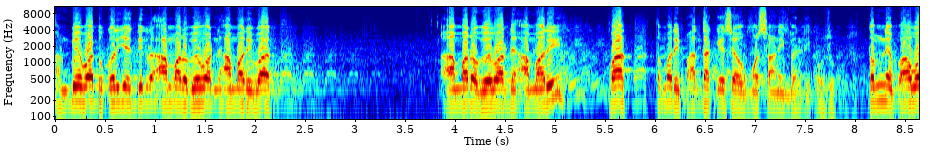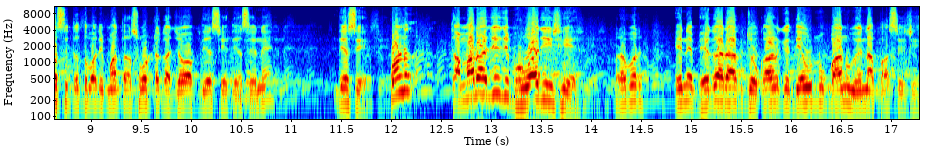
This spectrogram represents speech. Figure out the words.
અને બે વાતો કરી જાય, દીકરા, આ મારો વ્યવહાર ને આ મારી વાત. આ મારો વ્યવહાર ને આ મારી વાત તમારી માતા કહેશે હું મસાણી મેળવી કહું છું. તમને ભાવ હશે તો તમારી માતા સો ટકા જવાબ દેશે દેશે ને દેશે. પણ તમારા જે ભુવાજી છે, બરાબર, એને ભેગા રાખજો, કારણ કે દેવનું બાનું એના પાસે છે.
